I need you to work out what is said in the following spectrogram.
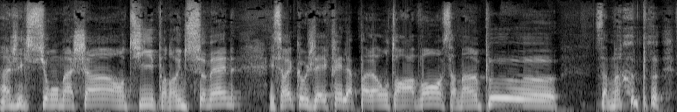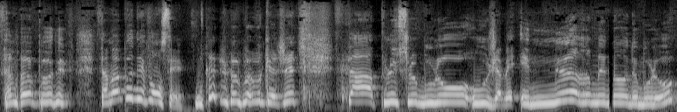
injection machin anti pendant une semaine et c'est vrai que comme je l'avais fait a pas longtemps avant ça m'a un peu ça m'a un peu, ça m'a un peu, ça m'a un peu défoncé. je peux pas vous cacher. Ça, plus le boulot où j'avais énormément de boulot,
